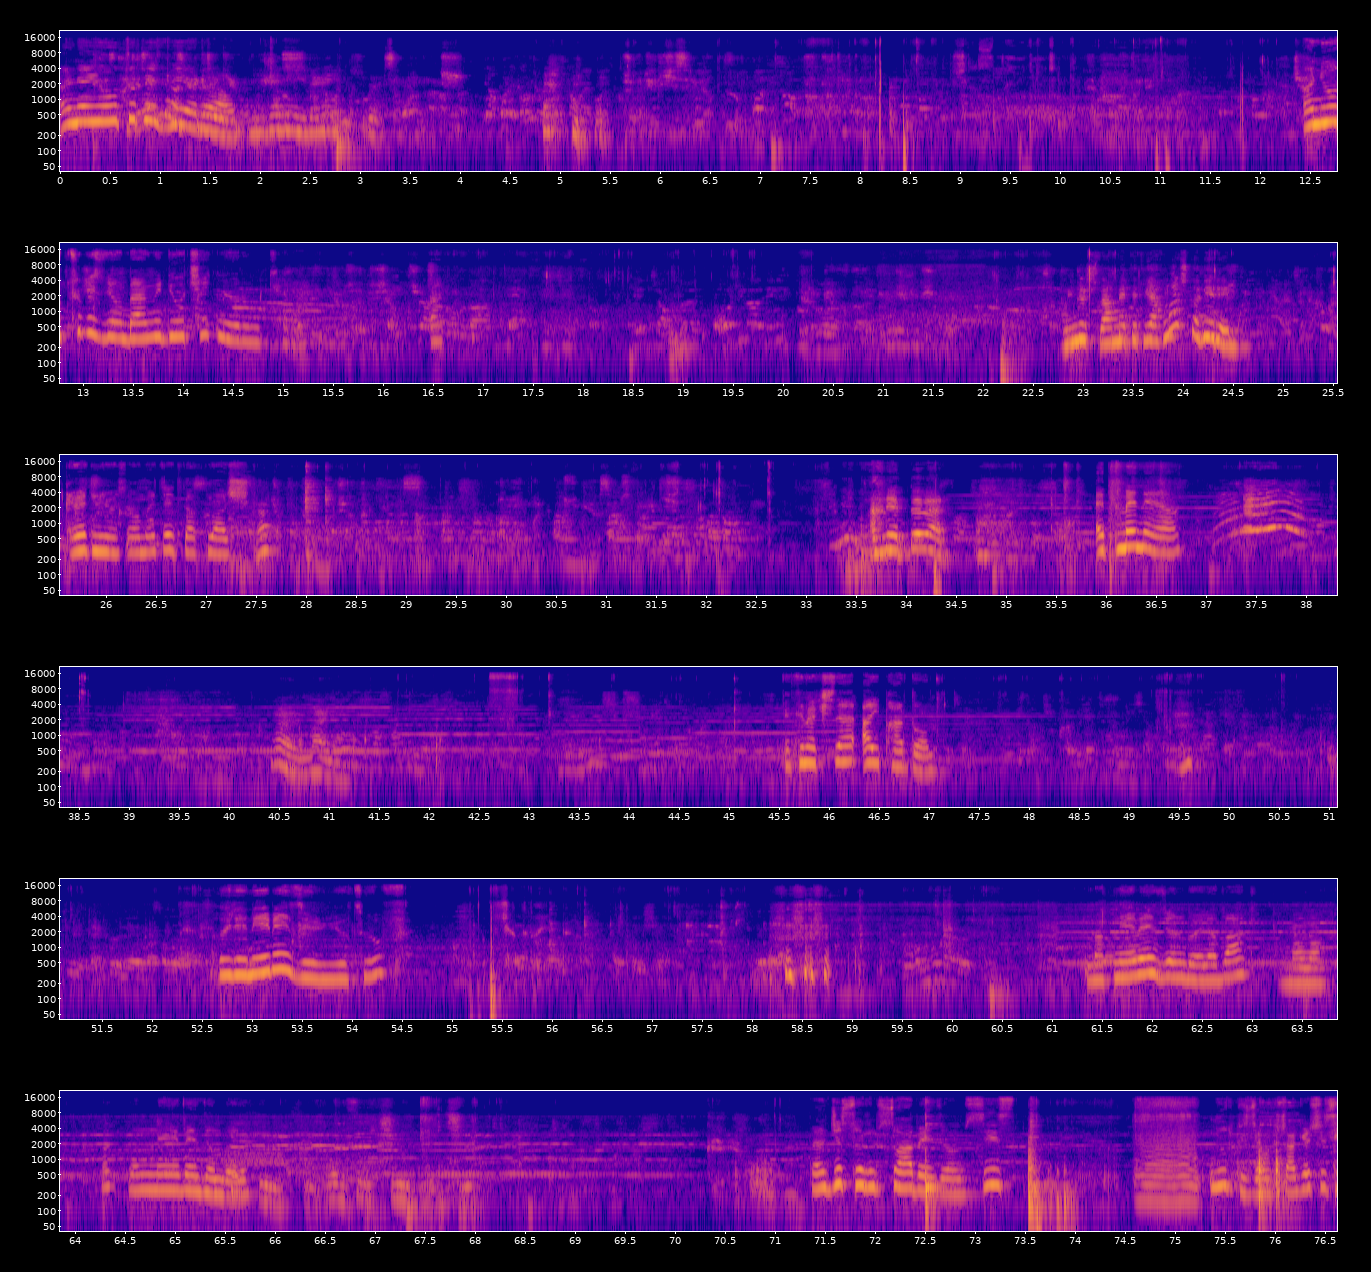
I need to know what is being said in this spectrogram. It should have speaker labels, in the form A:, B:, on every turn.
A: Anne YouTube izliyorum. Anne YouTube izliyorum. Ben video çekmiyorum bir kere. Bak.
B: Minnoş rahmet et yaklaş da vereyim.
A: Evet Münir Ahmet yaklaş.
B: Ha? Anne hep de ver.
A: Etme ne ya?
B: Ver ver ya.
A: Etmek ister. Ay pardon. Öyle neye benziyorsun YouTube? Bak neye benziyorsun böyle bak.
B: Valla.
A: Bak ben neye benziyorum böyle.
B: Olsun için için.
A: Bence sarımsağa benziyorum. Siz YouTube izliyormuşlar. Görüşürüz.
